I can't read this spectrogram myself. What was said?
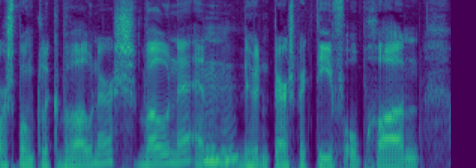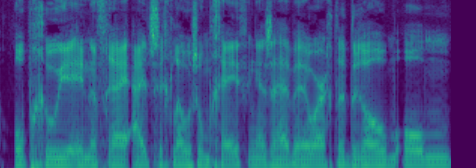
oorspronkelijke bewoners wonen. En Mhm. hun perspectief op gewoon opgroeien in een vrij uitzichtloze omgeving. En ze hebben heel erg de droom om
